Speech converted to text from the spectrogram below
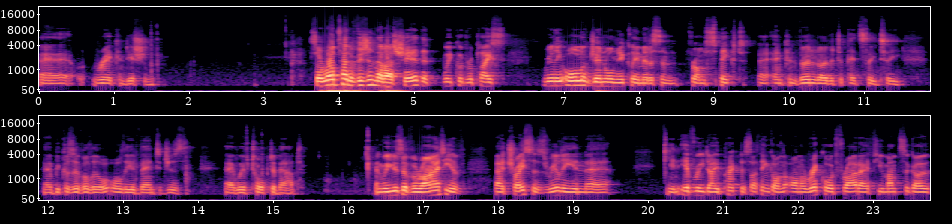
uh, rare condition. So Rod's had a vision that I shared that we could replace really all of general nuclear medicine from SPECT uh, and convert it over to PET CT uh, because of all the advantages uh, we've talked about. And we use a variety of uh, traces really in, uh, in everyday practice. I think on, on a record Friday a few months ago,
